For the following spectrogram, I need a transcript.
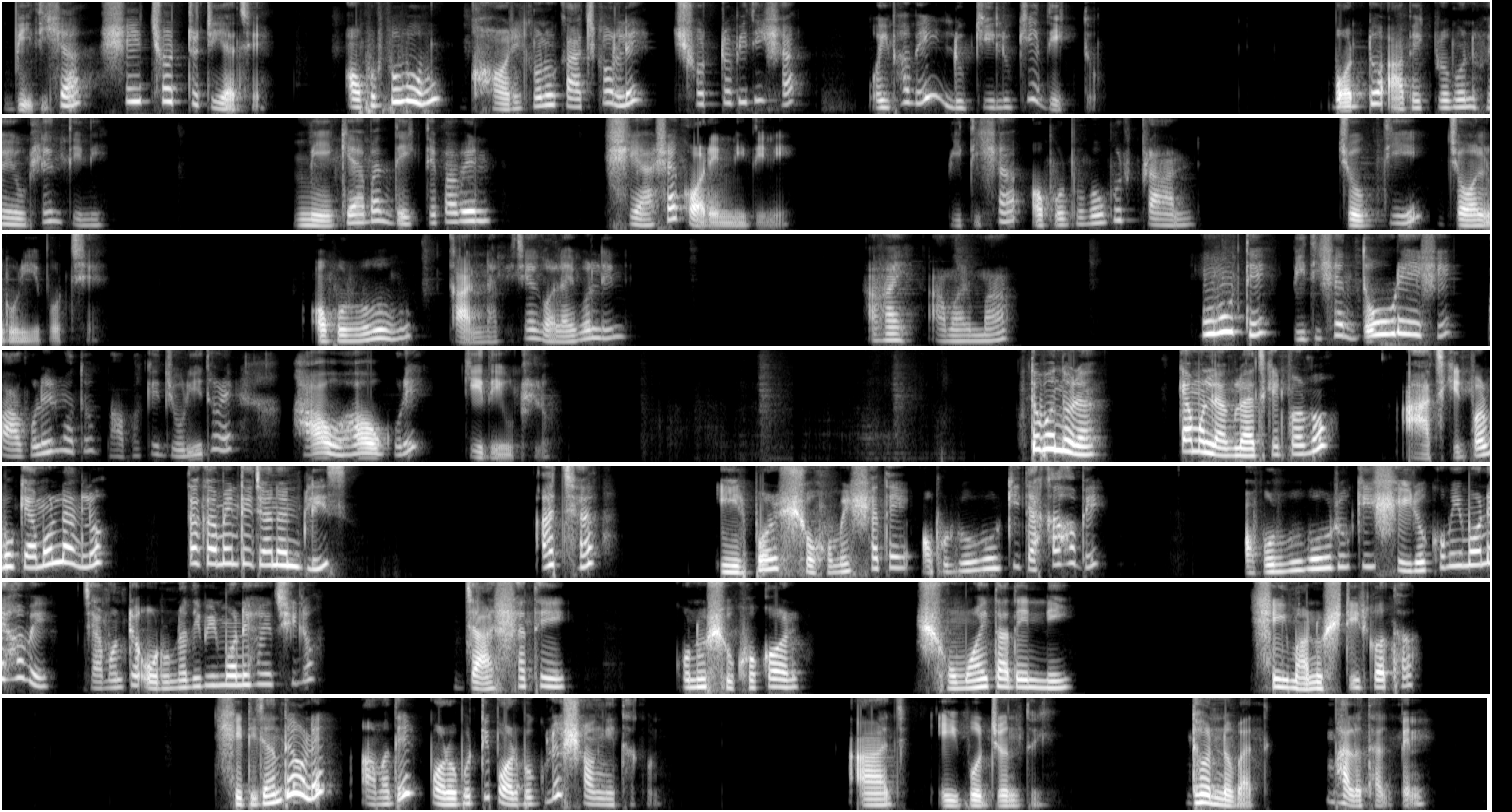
বিদিশা, সেই ছোট্টটি আছে। অপূর্ববাবু ঘরে কোনো কাজ করলে ছোট্ট বিদিশা ওইভাবেই লুকিয়ে লুকিয়ে দেখত। বড্ড আবেগপ্রবণ হয়ে উঠলেন তিনি। মেয়েকে আবার দেখতে পাবেন, সে আশা করেননি তিনি। বিদিশা অপূর্ববাবুর প্রাণ চোখ দিয়ে জল গড়িয়ে পড়ছে। অপূর্ববাবু কান্না ভেজা গলায় বললেন, আয়, আমার মা। মুহূর্তে বিদিশা দৌড়ে এসে পাগলের মতো বাবাকে জড়িয়ে ধরে হাও হাও করে কেঁদে উঠল। তো বন্ধুরা, কেমন লাগল আজকের পর্ব? আজকের পর্ব কেমন লাগল? তা কমেন্টে জানান প্লিজ। আচ্ছা এরপর সোহমের সাথে অপূর্ববাবুর কি দেখা হবে? অপূর্ববাবুরও কি সেই রকমই মনে হবে যেমনটা অরুণা দেবীর মনে হয়েছিল? যার সাথে কোনো সুখকর সময় তাদের নেই। সেই মানুষটির কথা। সেটি জানতে হলে আমাদের পরবর্তী পর্বগুলোর সঙ্গে থাকুন। আজ এই পর্যন্তই। ধন্যবাদ। ভালো থাকবেন।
